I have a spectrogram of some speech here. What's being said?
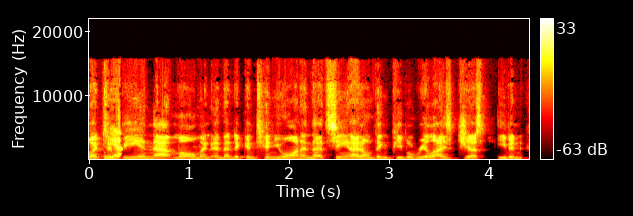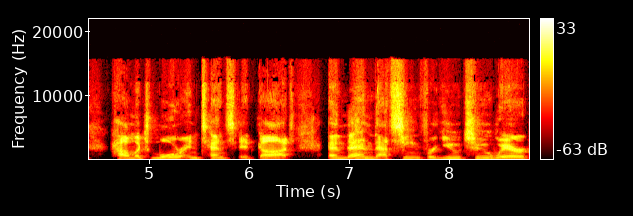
But to yeah. be in that moment and then to continue on in that scene, I don't think people realize just even how much more intense it got. And then that scene for you too, where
